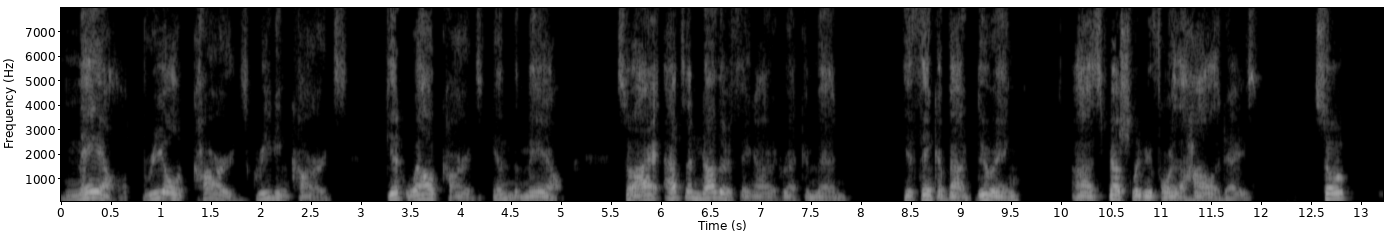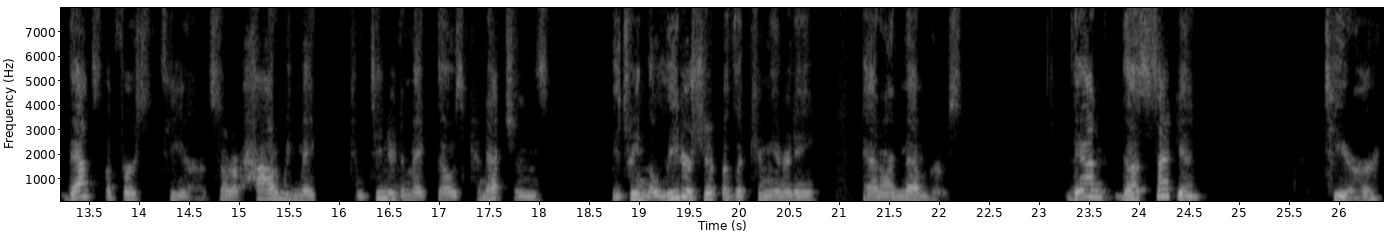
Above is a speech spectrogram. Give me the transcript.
mail, real cards, greeting cards, get well cards in the mail. So I, that's another thing I would recommend you think about doing, uh, especially before the holidays. So that's the first tier, sort of how do we make, continue to make those connections between the leadership of the community and our members. Then the second tier,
